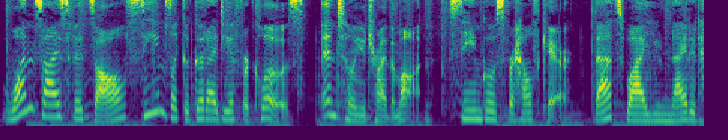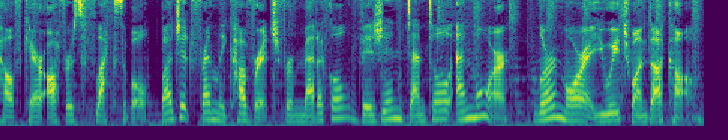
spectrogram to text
One size fits all seems like a good idea for clothes until you try them on. Same goes for healthcare. That's why United Healthcare offers flexible, budget friendly coverage for medical, vision, dental, and more. Learn more at uh1.com.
